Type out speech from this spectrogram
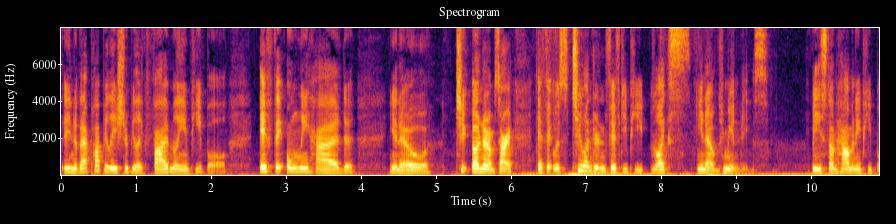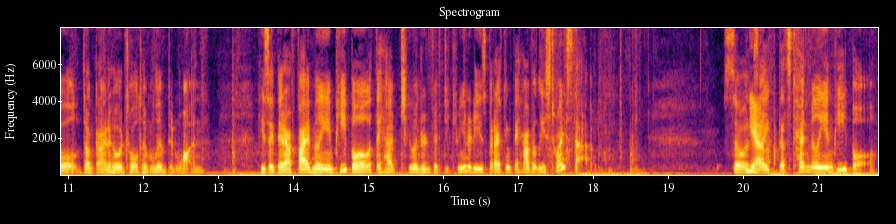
you know that population would be like 5 million people if they only had you know two oh no i'm sorry if it was 250 people like you know communities based on how many people duncan idaho had told him lived in one he's like they'd have 5 million people if they had 250 communities but i think they have at least twice that so it's Yeah. like that's 10 million people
